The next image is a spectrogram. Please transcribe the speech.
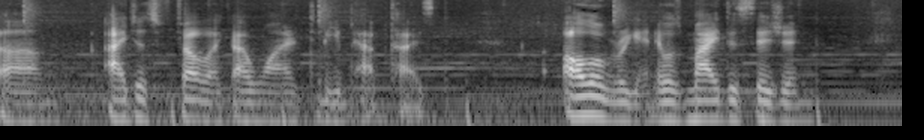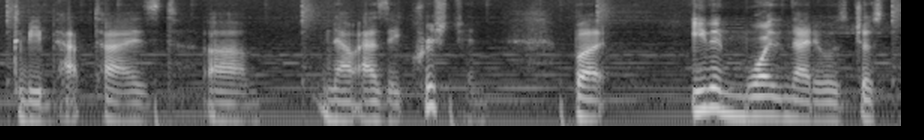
um, I just felt like I wanted to be baptized all over again. It was my decision to be baptized um, now as a Christian, but even more than that, it was just,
